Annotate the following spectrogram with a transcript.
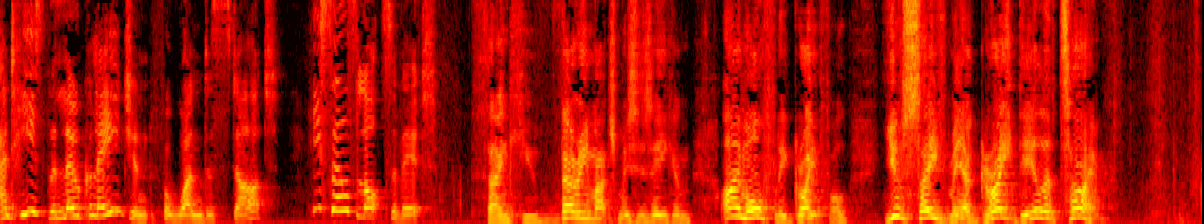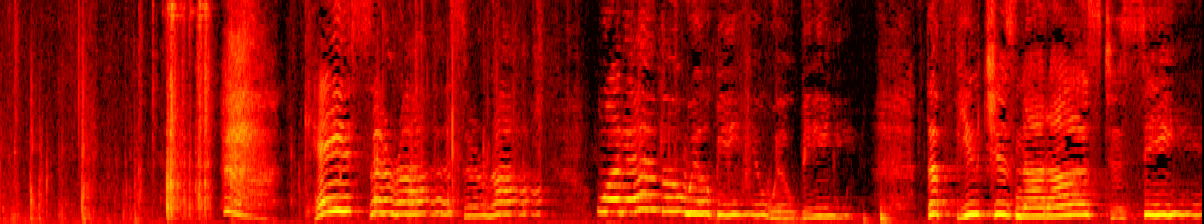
and he's the local agent for Wonderstart. He sells lots of it. Thank you very much, Mrs. Egan. I'm awfully grateful. You've saved me a great deal of time. Que sera, sera. Whatever will be, will be. The future's not ours to see.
